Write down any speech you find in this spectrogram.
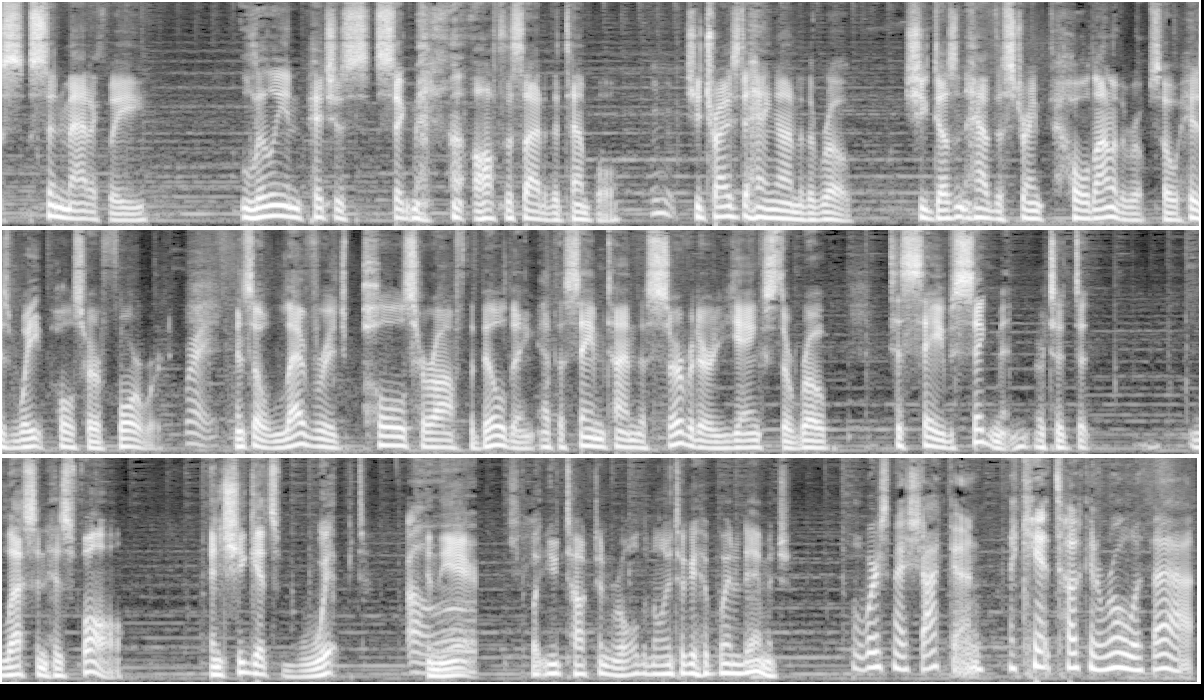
cinematically, Lillian pitches Sigmund off the side of the temple. Mhm. She tries to hang on to the rope. She doesn't have the strength to hold onto the rope, so his weight pulls her forward, Right. and so leverage pulls her off the building. At the same time, the servitor yanks the rope to save Sigmund or to, to lessen his fall, and she gets whipped in the Oh. air. But you tucked and rolled and only took a hit point of damage. Well, where's my shotgun? I can't tuck and roll with that.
